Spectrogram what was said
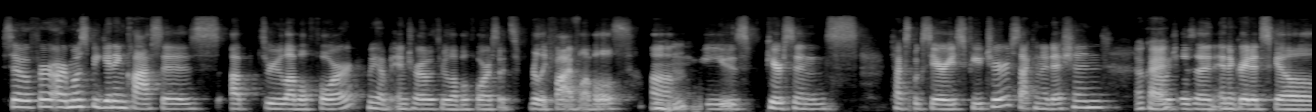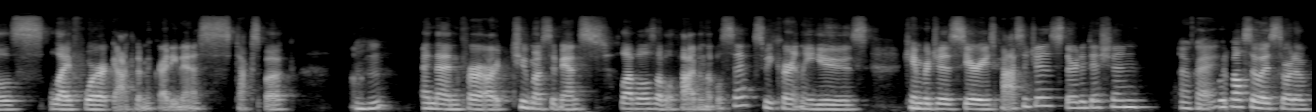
So for our most beginning classes up through level four, we have intro through level four. So it's really five levels. Um, mm-hmm. We use Pearson's textbook series Future, second edition, okay. Uh, which is an integrated skills, life work, academic readiness textbook. Um, mm-hmm. And then for our two most advanced levels, level five and level six, we currently use Cambridge's series Passages, third edition. Okay. Which also is sort of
